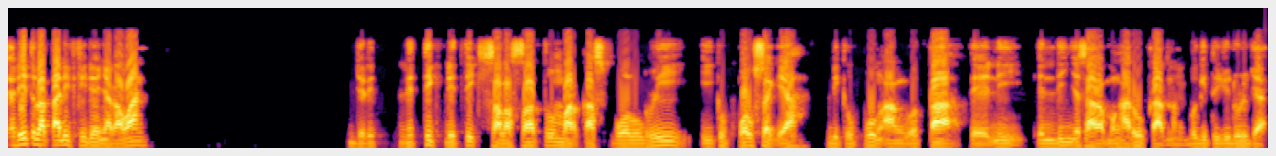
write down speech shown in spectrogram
Jadi itulah tadi videonya kawan. Jadi detik-detik salah satu markas Polri ikut polsek ya dikepung anggota TNI. Intinya sangat mengharukan. Begitu judulnya.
